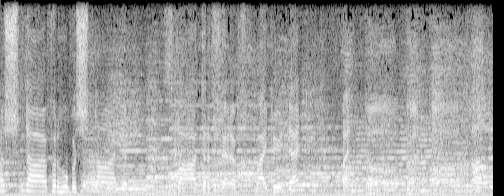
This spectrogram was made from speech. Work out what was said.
Een stuiver, hoe bestaat het? Waterverf, weet u dat? Bent ook een orgelman,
